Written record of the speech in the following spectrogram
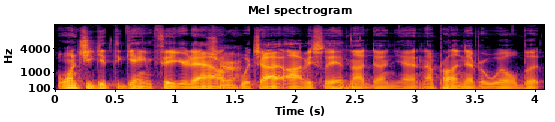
once you get the game figured out, Sure. which I obviously have not done yet, and I probably never will, but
